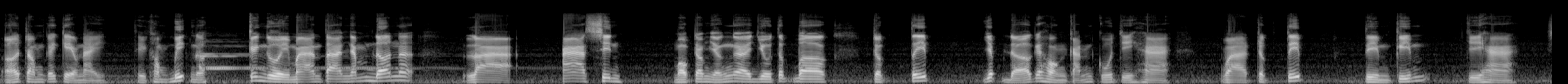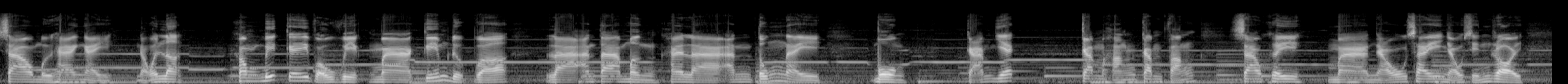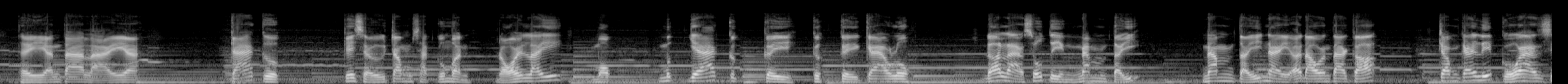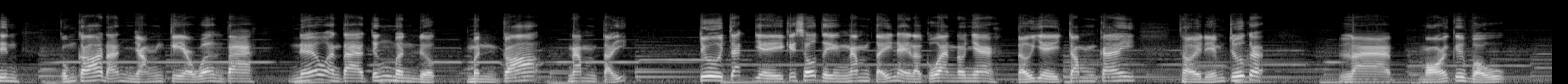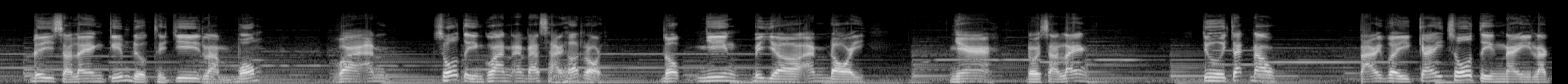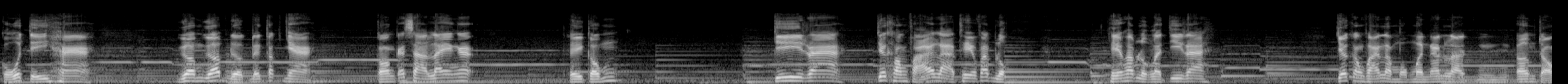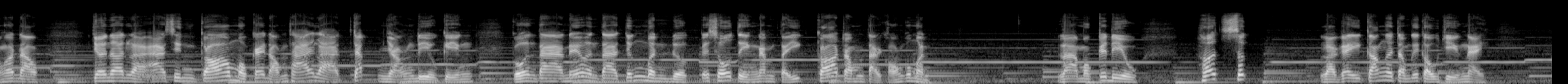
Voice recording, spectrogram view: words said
ở trong cái kèo này thì không biết nữa. Cái người mà anh ta nhắm đến á, là A Sin, một trong những youtuber trực tiếp giúp đỡ cái hoàn cảnh của chị Hà và trực tiếp tìm kiếm chị Hà sau 12 ngày nổi lên. Không biết cái vụ việc mà kiếm được vợ là anh ta mừng hay là anh Tuấn này buồn, cảm giác căm hận, căm phẫn sau khi mà nhậu say, nhậu xỉn rồi thì anh ta lại à, cá cược cái sự trong sạch của mình, đổi lấy một mức giá cực kỳ cực kỳ cao luôn đó là số tiền 5 tỷ. 5 tỷ này ở đâu anh ta có? Trong cái clip của Asin cũng có đã nhận kèo với anh ta. Nếu anh ta chứng minh được mình có 5 tỷ, chưa chắc gì cái số tiền 5 tỷ này là của anh đâu nha. Tự vì trong cái thời điểm trước á, Là mỗi cái vụ đi xà lan kiếm được thì chia làm 4 Và anh, số tiền của anh anh đã xài hết rồi. Đột nhiên bây giờ anh đòi nhà, đòi xà lan. Chưa chắc đâu. Tại vì cái số tiền này là của chị Hà Gom góp được để cất nhà. Còn cái xà lan á thì cũng chia ra chứ không phải là theo pháp luật. Theo pháp luật là chia ra chứ không phải là một mình anh là ừ, ôm trọn ở đâu. Cho nên là A Sinh có một cái động thái là chấp nhận điều kiện của anh ta nếu anh ta chứng minh được cái số tiền 5 tỷ có trong tài khoản của mình. Là một cái điều hết sức là gây cấn ở trong cái câu chuyện này.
